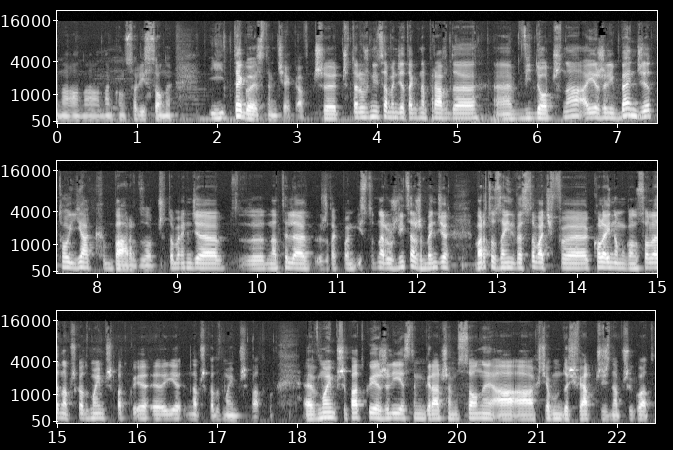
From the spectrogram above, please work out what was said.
na, na, na konsoli Sony. I tego jestem ciekaw. Czy, czy ta różnica będzie tak naprawdę e, widoczna, a jeżeli będzie, to jak bardzo? Czy to będzie e, na tyle, że tak powiem, istotna różnica, że będzie warto zainwestować w e, kolejną konsolę, na przykład w moim przypadku, na przykład w moim przypadku. W moim przypadku, jeżeli jestem graczem Sony, a, a chciałbym doświadczyć na przykład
